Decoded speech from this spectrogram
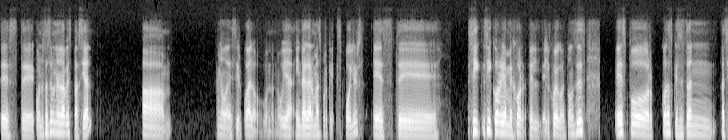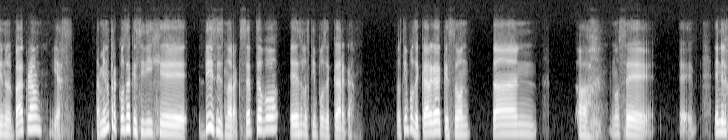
este, cuando estás en una nave espacial, no voy a decir cuál, o bueno, no voy a indagar más porque spoilers, este, sí, sí corría mejor el, el juego, entonces es por cosas que se están haciendo en el background, yes. También otra cosa que sí dije, this is not acceptable, es los tiempos de carga. Los tiempos de carga que son tan, ah, no sé, eh, en el,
